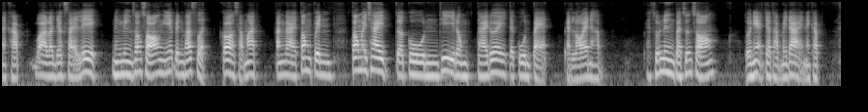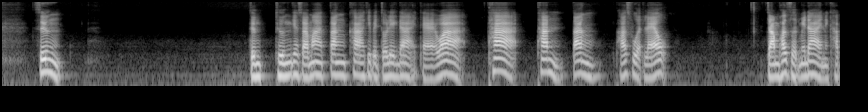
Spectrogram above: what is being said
นะครับ ว่าเราจะใส่เลข 1 1 2 2อย่างเงี้ยเป็นพาสเวิร์ดก็สามารถตั้งได้ต้องเป็นต้องไม่ใช่ตระกูลที่ลงท้ายด้วยตระกูล 8 800 นะครับ 801 802 ตัวเนี้ยจะทำไม่ได้นะครับ ซึ่ง ถึงถึงจะสามารถตั้งค่าที่เป็นตัวเลขได้ แต่ว่า ถ้าท่านตั้งพาสเวิร์ดแล้วจำพาสเวิร์ดไม่ได้นะครับ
